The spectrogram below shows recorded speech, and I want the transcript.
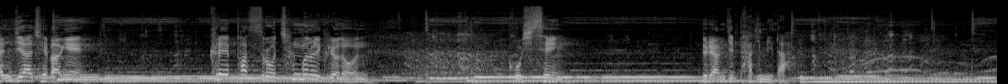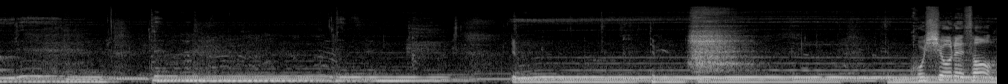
반지하 제 방에 크레파스로 창문을 그려놓은 고시생 노량진 박입니다. 하, 고시원에서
